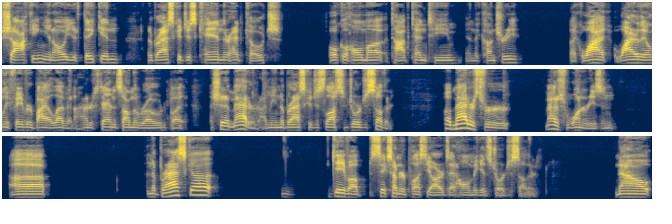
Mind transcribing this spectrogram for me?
shocking, you know, you're thinking Nebraska just can their head coach. Oklahoma, top 10 team in the country. Like why why are they only favored by 11? I understand it's on the road, but it shouldn't matter. I mean, Nebraska just lost to Georgia Southern. Well, it matters for matters for one reason. Uh, Nebraska gave up 600 plus yards at home against Georgia Southern. Now,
